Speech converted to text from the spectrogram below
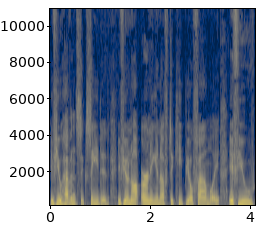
If you haven't succeeded, if you're not earning enough to keep your family, if you've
